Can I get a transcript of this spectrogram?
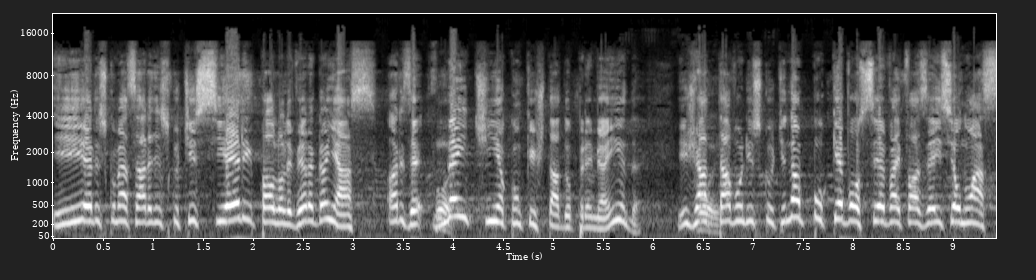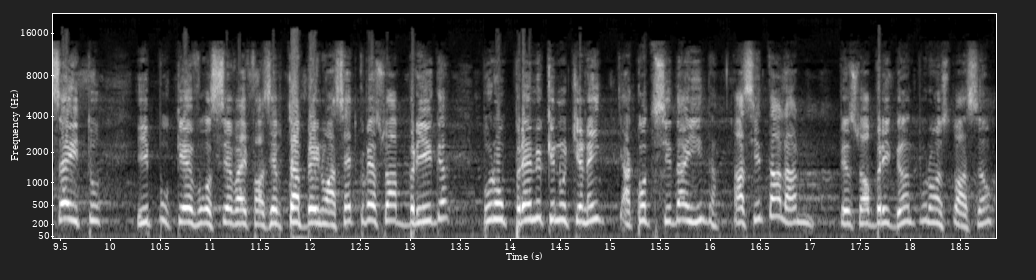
e eles começaram a discutir se ele, Paulo Oliveira, ganhasse. Olha dizer, Foi. nem tinha conquistado o prêmio ainda, e já estavam discutindo, não, por que você vai fazer isso, eu não aceito, e por que você vai fazer, eu também não aceito. Começou a briga por um prêmio que não tinha nem acontecido ainda. Assim está lá, pessoal brigando por uma situação.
